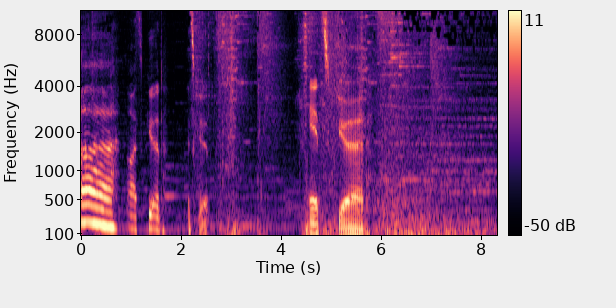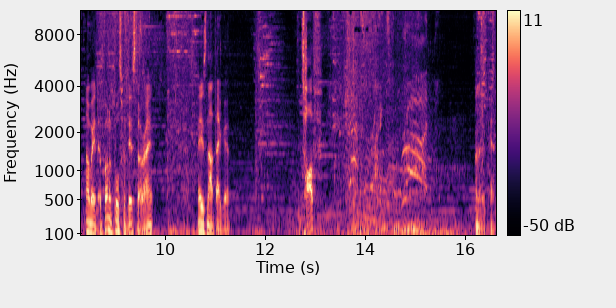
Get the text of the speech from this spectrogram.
Ah, oh, it's good. It's good. It's good. Oh wait, opponent pulls with this though, right? It's not that good. Tough? Oh, no, it can't.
